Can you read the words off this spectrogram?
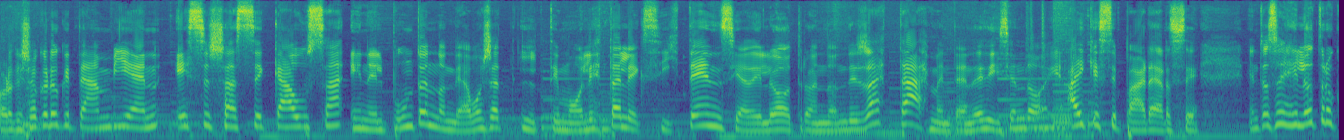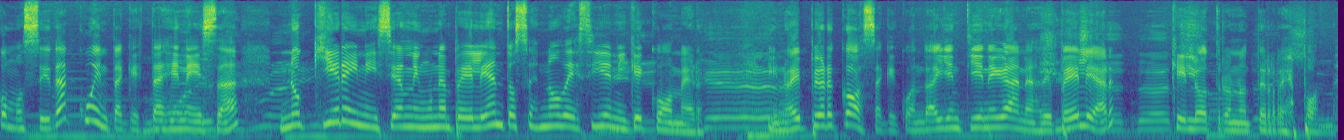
Porque yo creo que también eso ya se causa en el punto en donde a vos ya te molesta la existencia del otro, en donde ya estás, ¿me entendés? Diciendo, "Eh, hay que separarse. Entonces el otro, como se da cuenta que estás en esa, no quiere iniciar ninguna pelea, entonces no decide ni qué comer. Y no hay peor cosa que cuando alguien tiene ganas de pelear, que el otro no te responda.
